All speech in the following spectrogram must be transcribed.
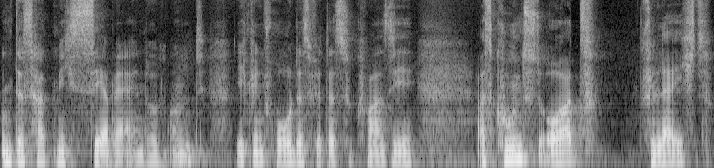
Und das hat mich sehr beeindruckt. Und ich bin froh, dass wir das so quasi als Kunstort vielleicht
